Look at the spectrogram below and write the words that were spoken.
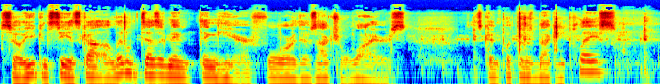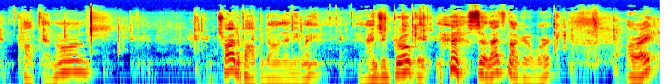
So you can see it's got a little designated thing here for those actual wires. Let's go and put those back in place. Pop that on. Try to pop it on anyway and I just broke it. so that's not going to work. All right.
